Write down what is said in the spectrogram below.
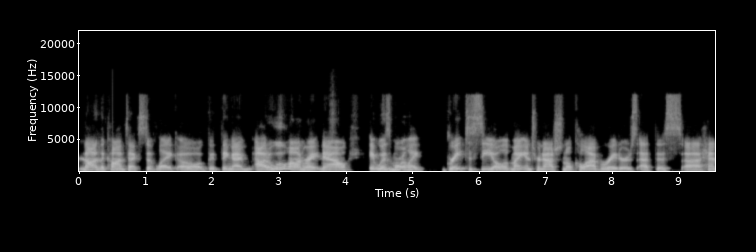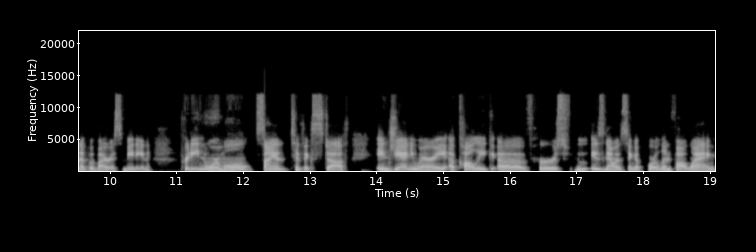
not in the context of like, oh, good thing I'm out of Wuhan right now. It was more like, great to see all of my international collaborators at this uh, Henipavirus meeting. Pretty normal scientific stuff. In January, a colleague of hers who is now in Singapore, Linfa Wang,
